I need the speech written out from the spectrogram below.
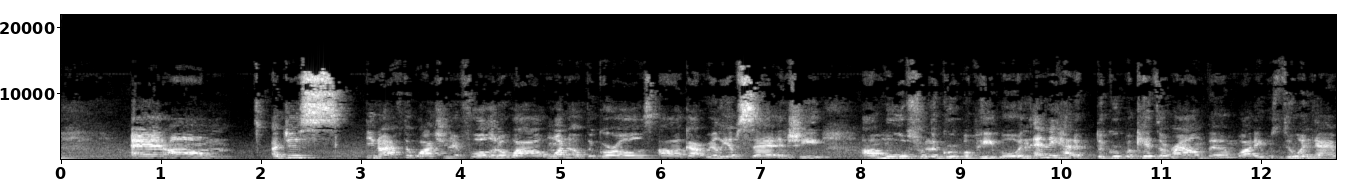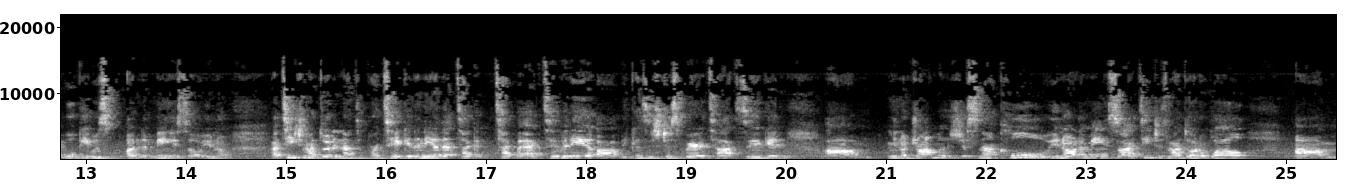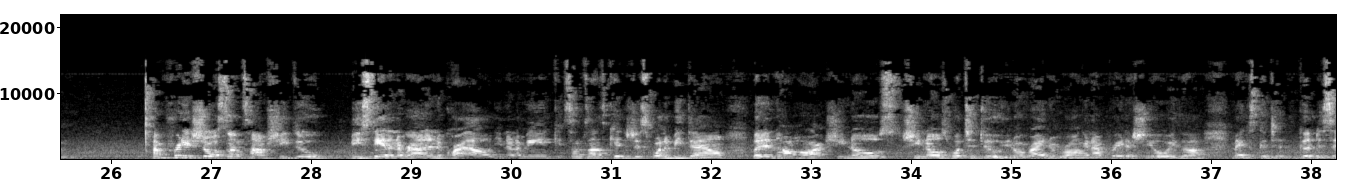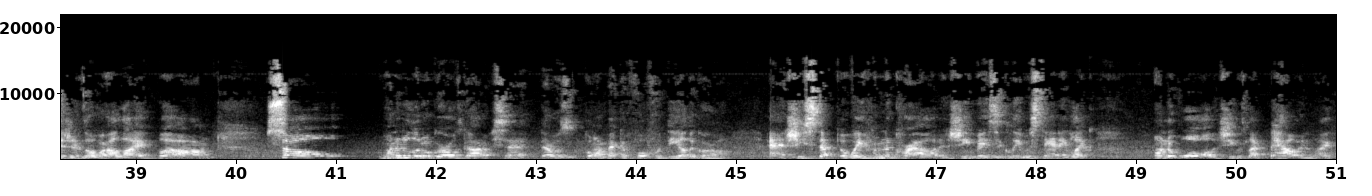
And um, I just, you know, after watching it for a little while, one of the girls uh, got really upset and she uh, moved from the group of people. And, and they had a, the group of kids around them while they was doing that. Wookie was under me, so, you know, I teach my daughter not to partake in any of that type of, type of activity uh, because it's just very toxic and, um, you know, drama is just not cool, you know what I mean? So I teaches my daughter well. Um, I'm pretty sure sometimes she do be standing around in the crowd. You know what I mean? Sometimes kids just want to be down, but in her heart, she knows she knows what to do. You know, right and wrong. And I pray that she always uh, makes good good decisions over her life. But um, so one of the little girls got upset. That was going back and forth with the other girl, and she stepped away from the crowd, and she basically was standing like on the wall, and she was like pouting, like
